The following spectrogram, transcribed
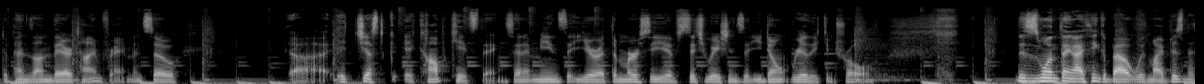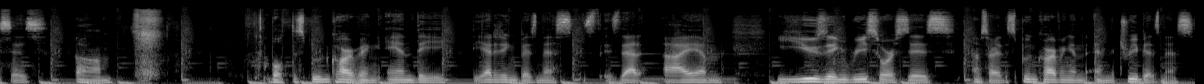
depends on their time frame, and so. Uh, it just it complicates things. And it means that you're at the mercy of situations that you don't really control. This is one thing i think about with my businesses um, both the spoon carving and the the editing business is, is, that I am using resources. I'm sorry, the spoon carving and, and the tree business.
